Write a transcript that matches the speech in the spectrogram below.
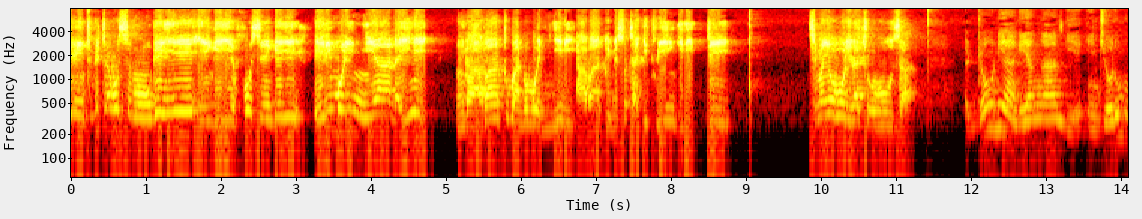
ebintu bitabuse mu ngeye engeye efuuse engeye eri mu linnya naye ng'abantu bano bwennyini abantu emisota gituyingiridde. Simanyi oba olina ky'obuuza? Drowni yange yaŋŋambye nti olumu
